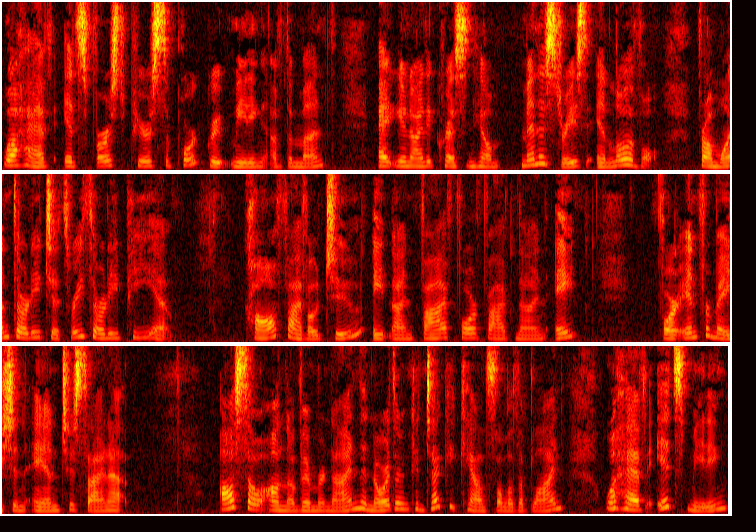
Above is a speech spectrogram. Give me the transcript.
will have its first peer support group meeting of the month at United Crescent Hill Ministries in Louisville from 1:30 to 3:30 p.m. Call 502-895-4598 for information and to sign up. Also on November 9, the Northern Kentucky Council of the Blind will have its meeting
